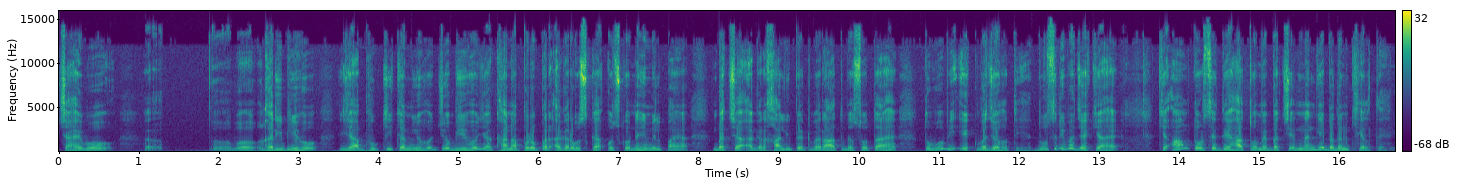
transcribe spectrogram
चाहे वो गरीबी हो या भूख की कमी हो जो भी हो या खाना प्रॉपर अगर उसका उसको नहीं मिल पाया बच्चा अगर खाली पेट में रात में सोता है तो वो भी एक वजह होती है। दूसरी वजह क्या है? कि आम तौर से देहातों में बच्चे नंगे बदन खेलते हैं,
